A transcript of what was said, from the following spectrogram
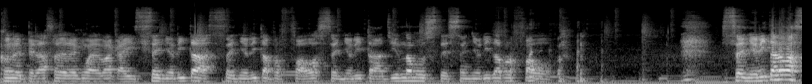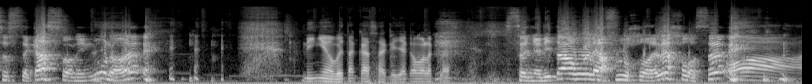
con el pedazo de lengua de vaca y señorita, señorita, por favor, señorita, atiéndame usted, señorita, por favor. Señorita, no me hace usted caso ninguno, ¿eh? Niño, vete a casa, que ya acabó la clase. Señorita huele a flujo de lejos, ¿eh? ¡Oh,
